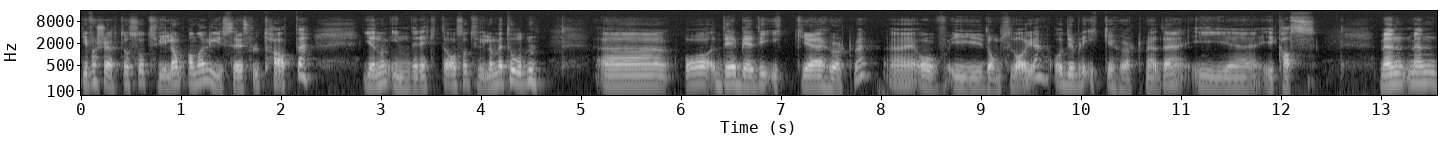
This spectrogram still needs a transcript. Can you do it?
de forsøkte å så tvil om analyseresultatet gjennom indirekte å så tvil om metoden. Uh, og det ble de ikke hørt med uh, i domsutvalget, og de ble ikke hørt med det i, uh, i KAS. Men, men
